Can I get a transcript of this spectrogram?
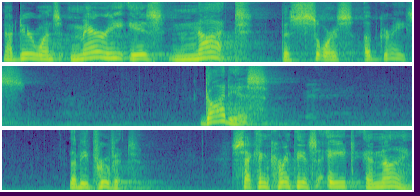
Now, dear ones, Mary is not the source of grace. God is. Let me prove it. 2 Corinthians 8 and 9.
